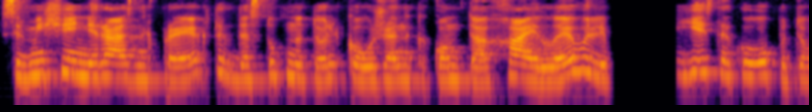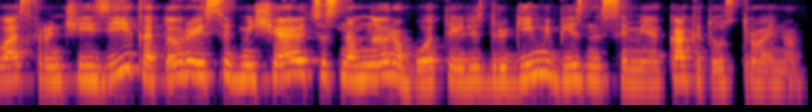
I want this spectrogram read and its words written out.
Совмещение разных проектов доступно только уже на каком-то high-левеле. Есть такой опыт у вас франчайзи, которые совмещают с основной работой или с другими бизнесами. Как это устроено?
